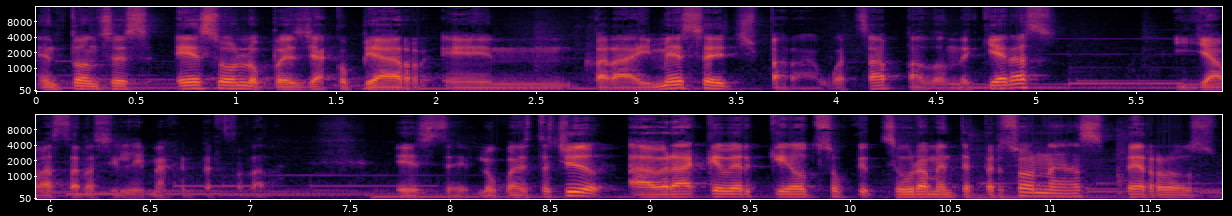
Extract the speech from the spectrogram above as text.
Entonces, eso lo puedes ya copiar en, para iMessage, para WhatsApp, para donde quieras, y ya va a estar así la imagen perforada. Este, lo cual está chido. Habrá que ver qué otros seguramente personas, perros,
